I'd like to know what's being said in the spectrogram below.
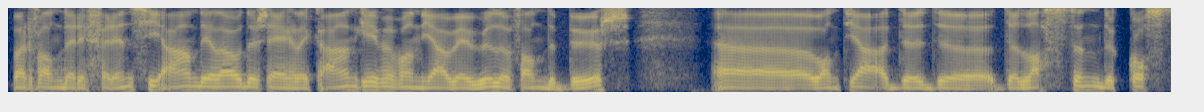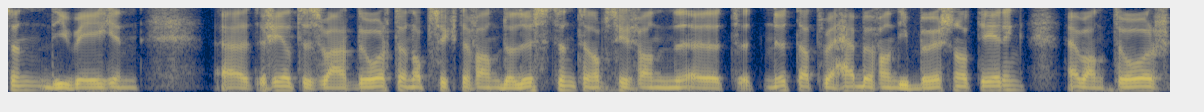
waarvan de referentieaandeelhouders eigenlijk aangeven van ja, wij willen van de beurs. Uh, want ja, de, de, de lasten, de kosten, die wegen uh, veel te zwaar door ten opzichte van de lusten, ten opzichte van het, het, nut dat we hebben van die beursnotering. Hè, want door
